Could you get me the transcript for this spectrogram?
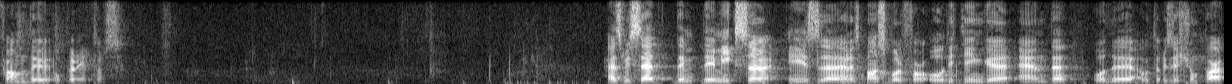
from the operators. As we said, the, the mixer is uh, responsible for auditing uh, and uh, all the authorization part.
